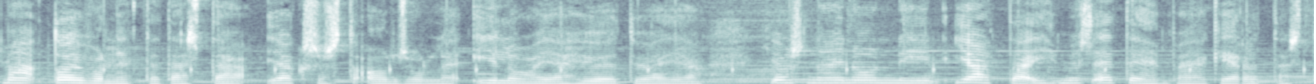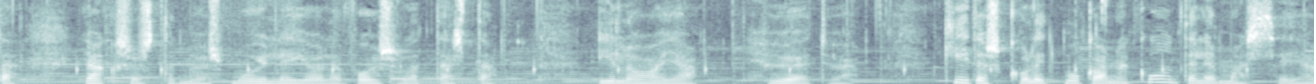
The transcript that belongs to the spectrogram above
Mä toivon, että tästä jaksosta on sulle iloa ja hyötyä ja jos näin on, niin jaattaa ihmeessä eteenpäin ja kerro tästä jaksosta myös muille, joille voisi olla tästä iloa ja hyötyä. Kiitos kun olit mukana kuuntelemassa ja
